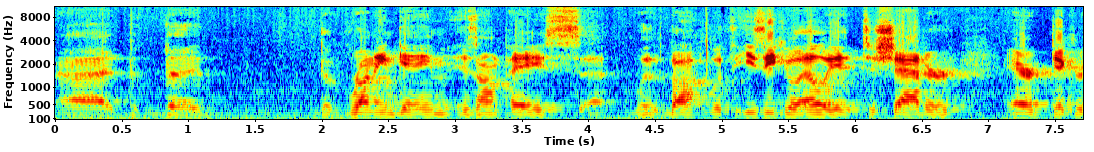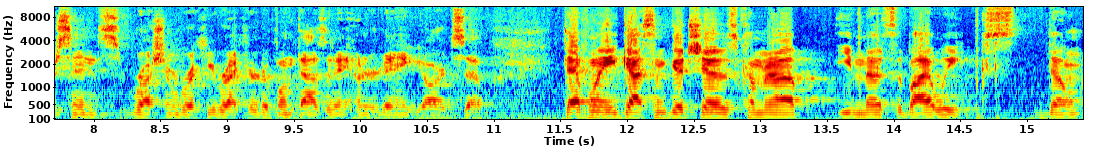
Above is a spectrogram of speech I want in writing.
Uh, the, the running game is on pace uh, with with Ezekiel Elliott to shatter Eric Dickerson's rushing rookie record of 1,808 yards. So definitely got some good shows coming up. Even though it's the bye weeks, don't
